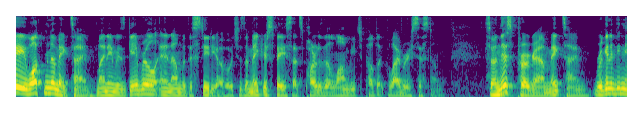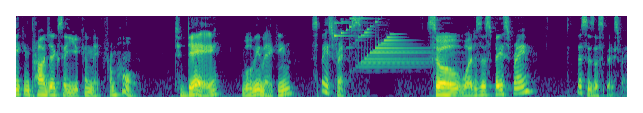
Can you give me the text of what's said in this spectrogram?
Hey, welcome to Make Time. My name is Gabriel and I'm with the Studio, which is a makerspace that's part of the Long Beach Public Library system. So in this program, Make Time, we're going to be making projects that you can make from home. Today, we'll be making space frames. So what is a space frame? This is a space frame.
